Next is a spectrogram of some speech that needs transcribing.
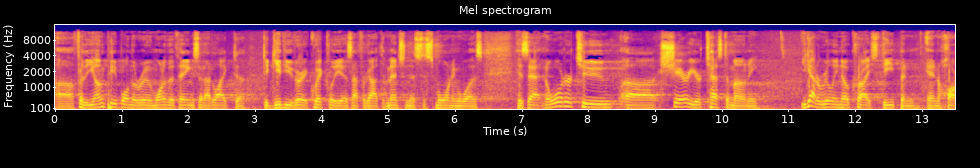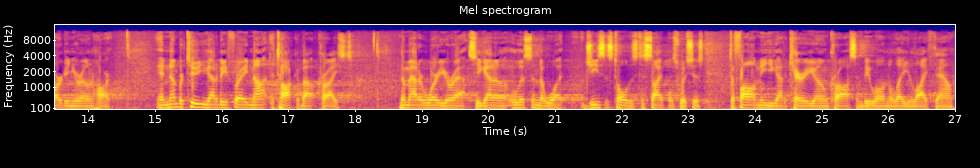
Uh, for the young people in the room, one of the things that I'd like to, to give you very quickly, as I forgot to mention this this morning, was is that in order to uh, share your testimony, you got to really know Christ deep and, and hard in your own heart. And number two, you got to be afraid not to talk about Christ no matter where you're at. So you got to listen to what Jesus told his disciples, which is to follow me, you got to carry your own cross and be willing to lay your life down.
